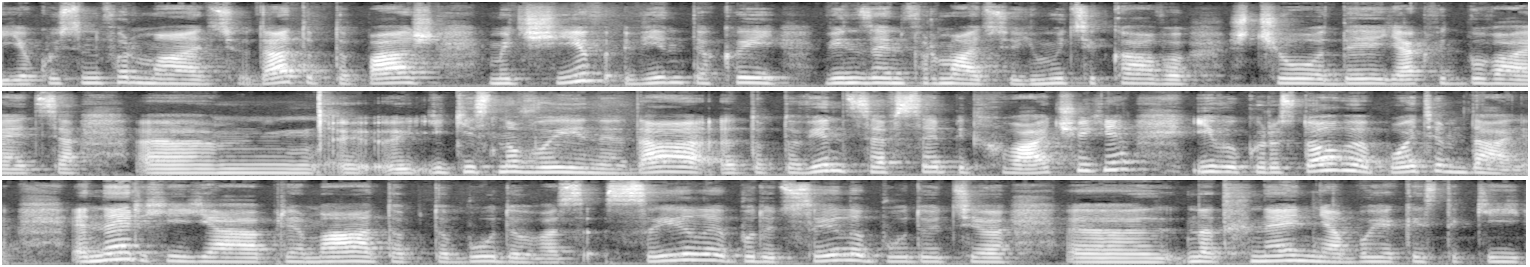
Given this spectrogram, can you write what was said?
якусь інформацію. Да? Тобто паж мечів, він такий, він за інформацією, йому цікаво, що, де, як відбувається, ем, е, е, якісь новини. Да? Тобто він це все підхвачує і використовує потім далі. Енергія пряма, тобто буде у вас сили, будуть сили, будуть е, натхнення або якийсь такий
